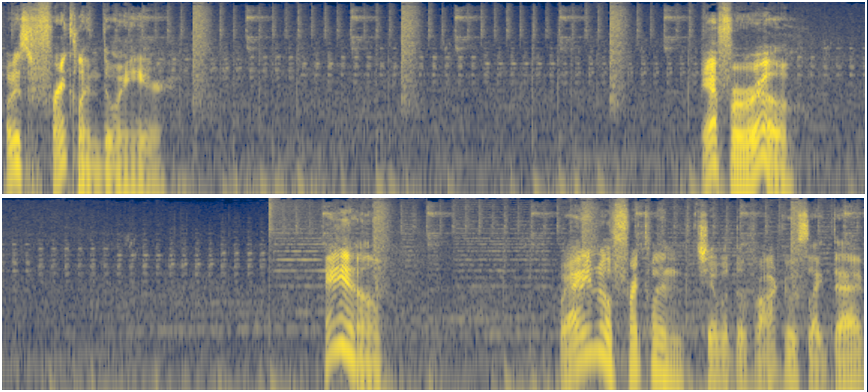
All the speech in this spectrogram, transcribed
What is Franklin doing here? Yeah, for real. Damn. Wait, I didn't know Franklin chill with the Vagos like that.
